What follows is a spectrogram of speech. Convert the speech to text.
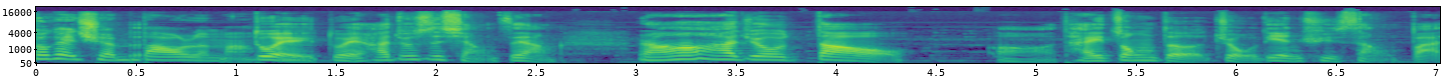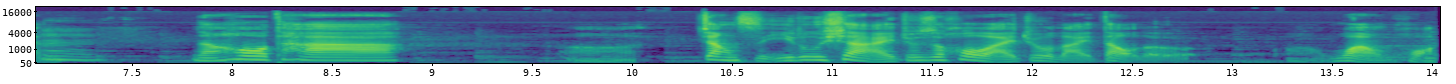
都可以全包了嘛？对对，他就是想这样。然后他就到呃台中的酒店去上班，嗯，然后他呃这样子一路下来，就是后来就来到了呃万华。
